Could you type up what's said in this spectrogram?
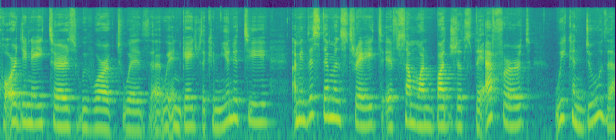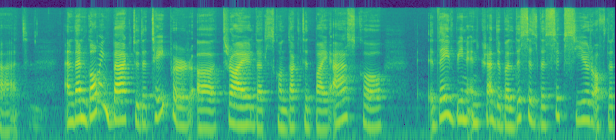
coordinators, we worked with, uh, we engaged the community. I mean, this demonstrates if someone budgets the effort, we can do that. And then going back to the TAPUR uh, trial that's conducted by ASCO, they've been incredible. This is the sixth year of, the,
